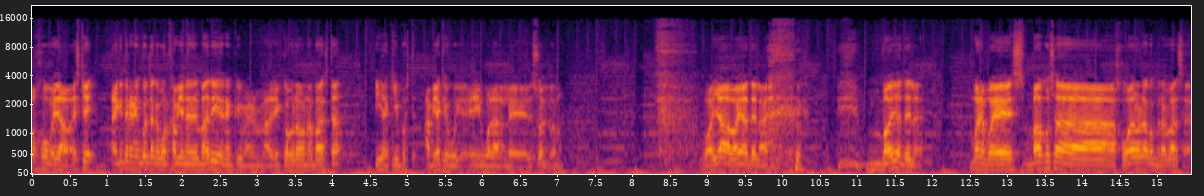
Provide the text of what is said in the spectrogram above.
Ojo, cuidado. Es que hay que tener en cuenta que Borja viene del Madrid, en el Madrid cobra una pasta y aquí pues había que igualarle el sueldo, ¿no? Vaya, vaya tela. vaya tela. Bueno, pues vamos a jugar ahora contra el Barça.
